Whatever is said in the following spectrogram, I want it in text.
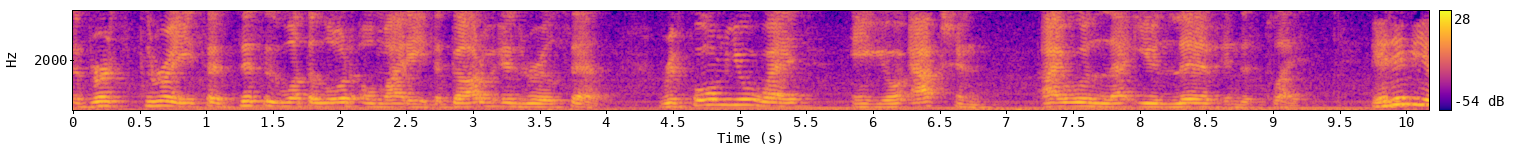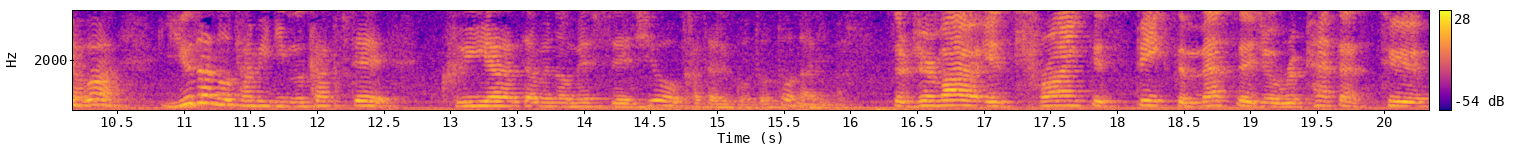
the verse 3 says, This is what the Lord Almighty, the God of Israel, says Reform your ways and your actions. I will let you live in this place. エレミアはユダの民に向かって悔い改めのメッセージを語ることとなります So Jeremiah is trying to speak the message of repentance to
